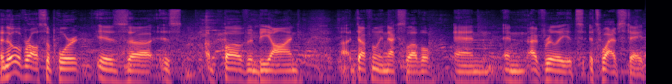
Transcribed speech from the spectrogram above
And the overall support is uh, is above and beyond, uh, definitely next level. And and I've really, it's it's why I've stayed.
